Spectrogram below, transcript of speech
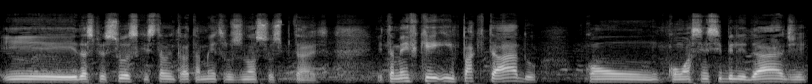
e das pessoas que estão em tratamento nos nossos hospitais. E também fiquei impactado com, com a sensibilidade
